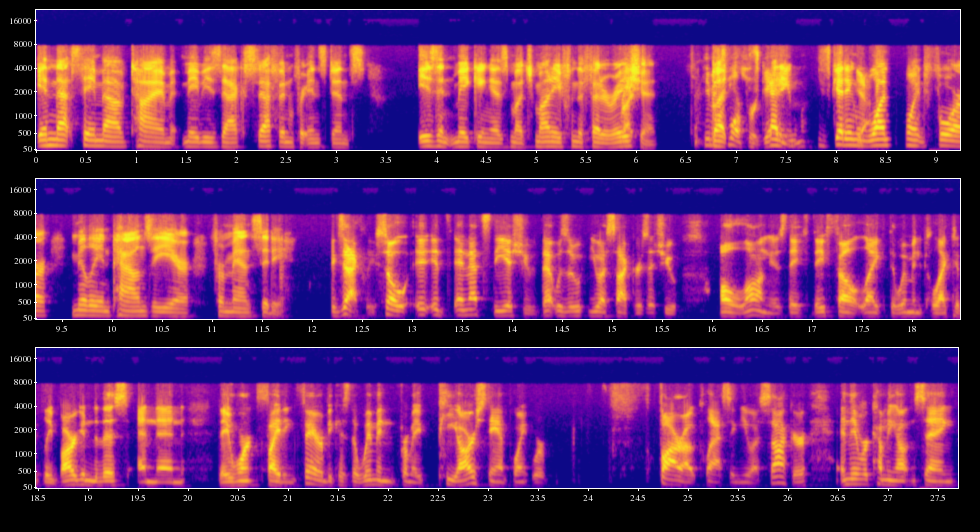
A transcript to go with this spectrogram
In that same amount of time, maybe Zach Steffen, for instance, isn't making as much money from the federation. he but makes more per he's getting, game. he's getting Yeah. 1.4 million pounds a year from Man City. Exactly. So it, it and that's the issue. That was a U.S. Soccer's issue all along. Is they they felt like the women collectively bargained to this, and then they weren't fighting fair because the women, from a PR standpoint, were far outclassing U.S. Soccer, and they were coming out and saying,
